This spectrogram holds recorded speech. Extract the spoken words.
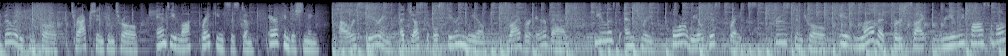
Stability control, traction control, anti-lock braking system, air conditioning, power steering, adjustable steering wheel, driver airbag, keyless entry, four-wheel disc brakes, cruise control. Is love at first sight really possible?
